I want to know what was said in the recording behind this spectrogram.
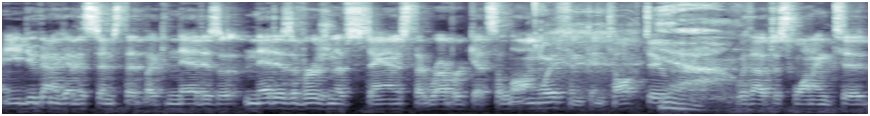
and you do kind of get the sense that like Ned is a Ned is a version of Stannis that Robert gets along with and can talk to, Yeah. without just wanting to,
